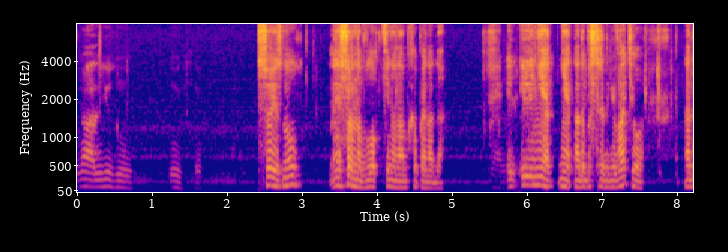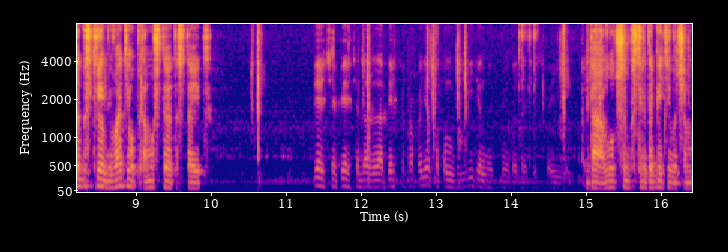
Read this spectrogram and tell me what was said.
На, ну юзнул. Ну и все. Все, изнул. Но я все равно блок кину, нам хп надо. И- Или нет, нет, надо быстрее добивать его. Надо быстрее убивать его, потому что это стоит. Перча, перча, да-да-да, перча пропадет, потом бить он начнет вот эти свои. Да, лучше быстрее добить его, чем...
